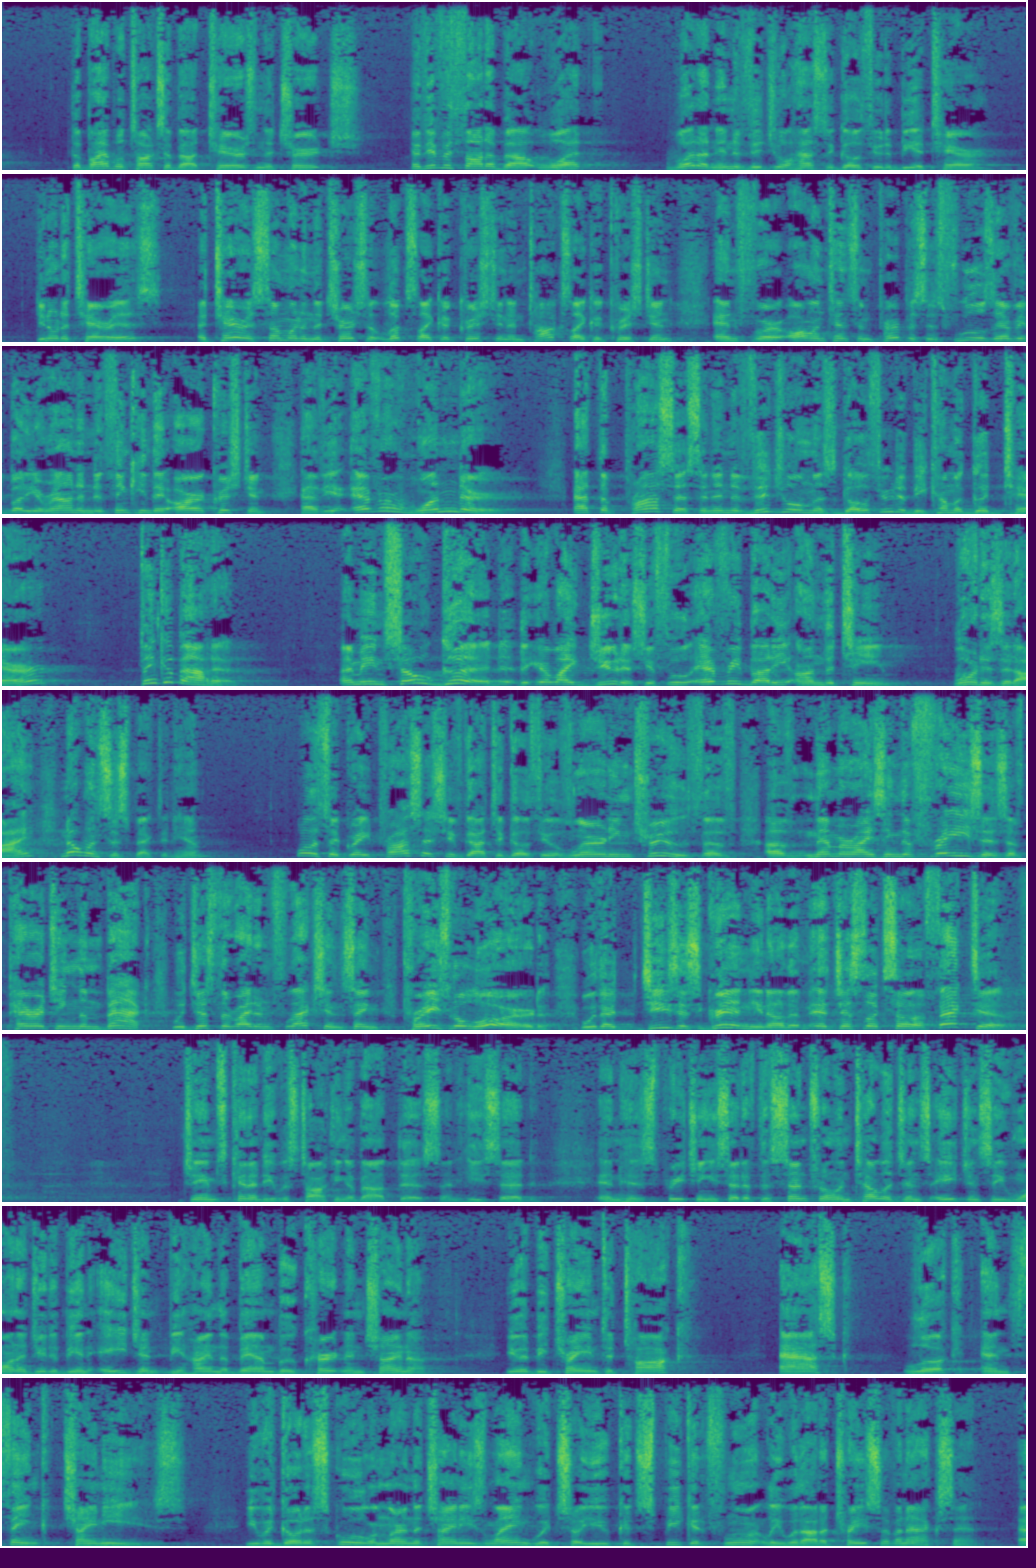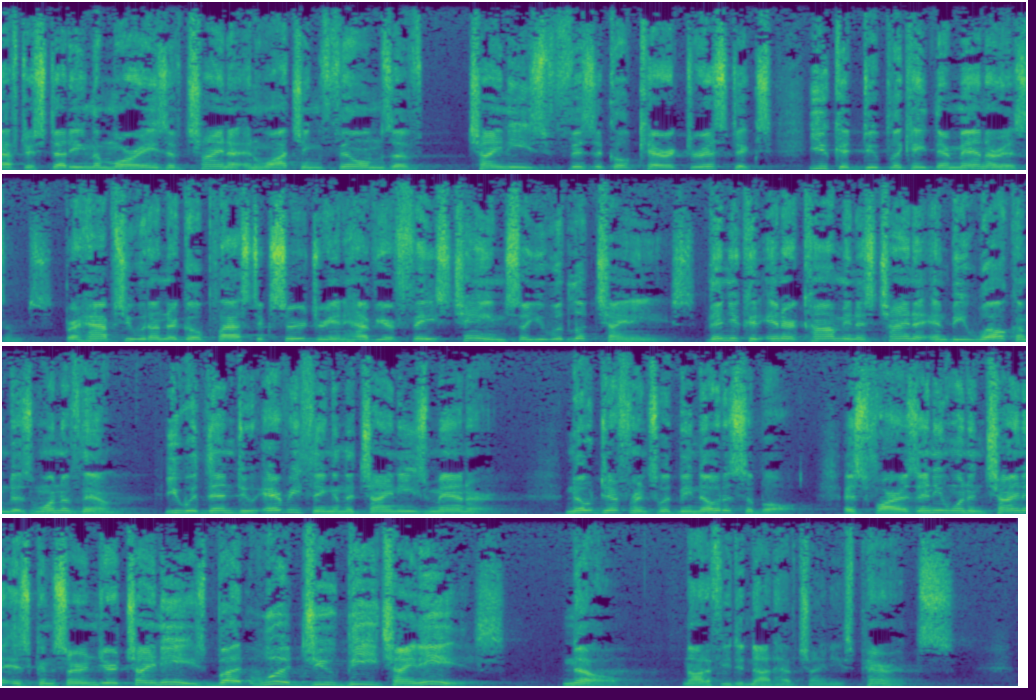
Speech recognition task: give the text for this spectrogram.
The Bible talks about tares in the church. Have you ever thought about what, what an individual has to go through to be a tare? Do you know what a tare is? A tare is someone in the church that looks like a Christian and talks like a Christian, and for all intents and purposes fools everybody around into thinking they are a Christian. Have you ever wondered at the process an individual must go through to become a good tare? Think about it. I mean, so good that you're like Judas. You fool everybody on the team. Lord, is it I? No one suspected him. Well, it's a great process you've got to go through of learning truth, of, of memorizing the phrases, of parroting them back with just the right inflection, saying, Praise the Lord, with a Jesus grin, you know, that it just looks so effective. James Kennedy was talking about this, and he said in his preaching, he said, If the Central Intelligence Agency wanted you to be an agent behind the bamboo curtain in China, you would be trained to talk, ask, look, and think Chinese. You would go to school and learn the Chinese language so you could speak it fluently without a trace of an accent. After studying the mores of China and watching films of Chinese physical characteristics, you could duplicate their mannerisms. Perhaps you would undergo plastic surgery and have your face changed so you would look Chinese. Then you could enter communist China and be welcomed as one of them. You would then do everything in the Chinese manner. No difference would be noticeable. As far as anyone in China is concerned, you're Chinese. But would you be Chinese? No, not if you did not have Chinese parents.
